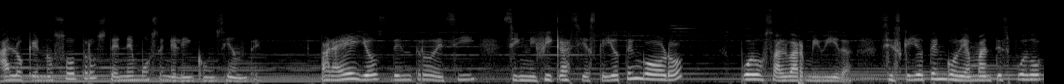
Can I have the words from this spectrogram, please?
a lo que nosotros tenemos en el inconsciente. Para ellos, dentro de sí, significa si es que yo tengo oro, puedo salvar mi vida. Si es que yo tengo diamantes, puedo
